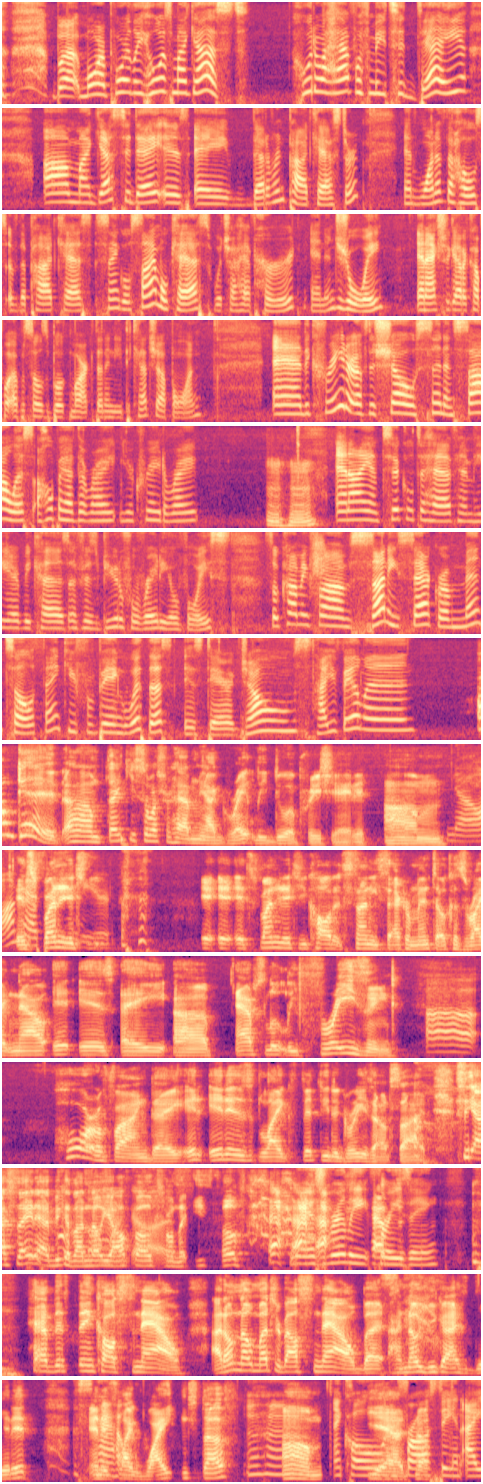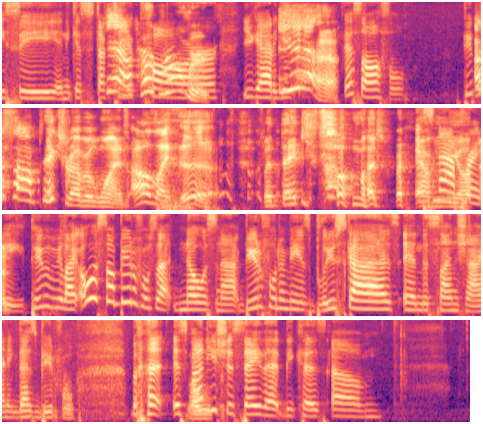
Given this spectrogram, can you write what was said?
but more importantly, who is my guest? Who do I have with me today? Um, my guest today is a veteran podcaster and one of the hosts of the podcast Single Simulcast, which I have heard and enjoy, and actually got a couple episodes bookmarked that I need to catch up on. And the creator of the show, Sin and Solace, I hope I have that right. Your creator, right? Mm-hmm. And I am tickled to have him here because of his beautiful radio voice. So, coming from sunny Sacramento, thank you for being with us. Is Derek Jones? How you feeling? I'm good. Um, thank you so much for having me. I greatly do appreciate it. Um, No, I'm It's happy funny that you- here. it, it, it's funny that you called it sunny Sacramento because right now it is a uh, absolutely freezing, uh, horrifying day. It it is like 50 degrees outside. See, I say that because I know Oh y'all folks on the East Coast it's really have, freezing. have this thing called snow. I don't know much about snow, but I know you guys get it, and it's like white and stuff. Um, and cold Yeah, and frosty and icy, and it gets stuck Yeah, to your car. rumors. You got to get. yeah. That's awful. People, I saw a picture of it once. I was like, ugh. But thank you so much for having it's not me on. pretty. People be like, "Oh, it's so beautiful." It's like, no, it's not. Beautiful to me is blue skies and the sun shining. That's beautiful. But it's funny you should say that because um,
